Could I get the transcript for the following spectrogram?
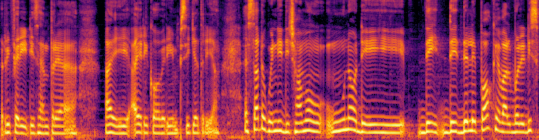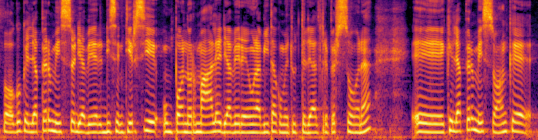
riferiti sempre ai, ai ricoveri in psichiatria. È stato quindi, diciamo, uno dei, dei, dei, delle poche valvole di sfogo che gli ha permesso di, avere, di sentirsi un po' normale, di avere una vita come tutte le altre persone e che gli ha permesso anche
